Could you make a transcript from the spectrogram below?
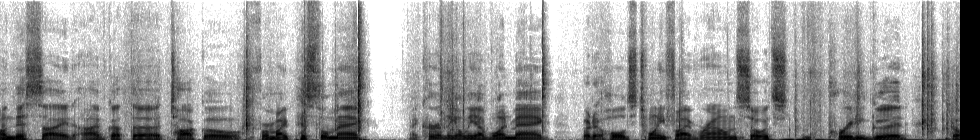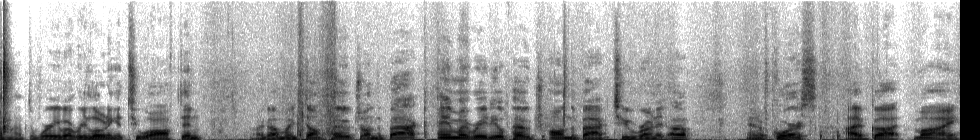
On this side, I've got the taco for my pistol mag. I currently only have one mag, but it holds 25 rounds, so it's pretty good. Don't have to worry about reloading it too often. I got my dump pouch on the back and my radio pouch on the back to run it up. And of course, I've got my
